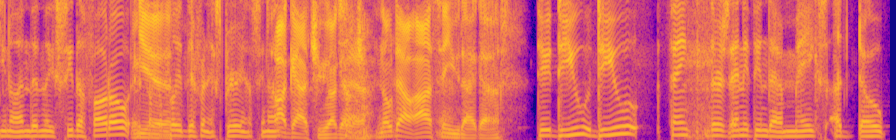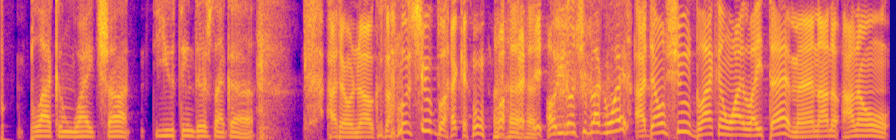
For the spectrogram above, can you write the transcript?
you know and then they see the photo it's Yeah. a completely different experience you know I got you. I got So- you. No doubt. I'll send you that, guys. do, do you do you think there's anything that makes a dope black and white shot do you think there's like a I don't know because I don't shoot black and white. oh you don't shoot black and white I don't shoot black and white like that, man. I don't. I don't.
